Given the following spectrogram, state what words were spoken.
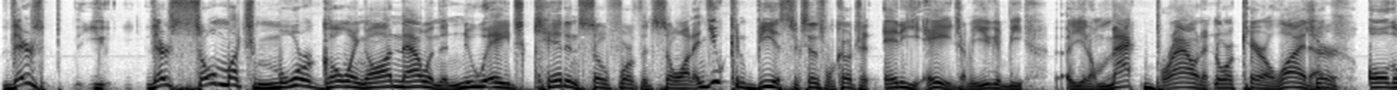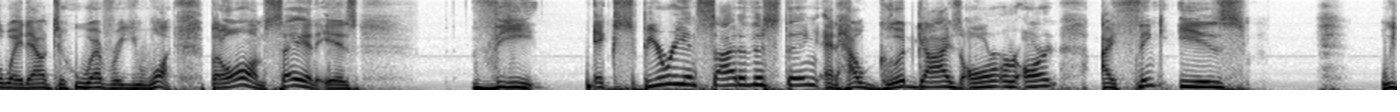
there's you, there's so much more going on now in the new age kid and so forth and so on. And you can be a successful coach at any age. I mean, you could be, uh, you know, Mack Brown at North Carolina sure. all the way down to whoever you want. But all I'm saying is the experience side of this thing and how good guys are or aren't, I think is we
